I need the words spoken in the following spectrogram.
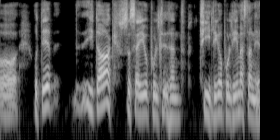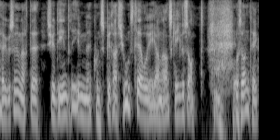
og, og det i dag så sier jo politi, tidligere politimesteren i Haugesund at uh, Sjødin driver med konspirasjonsteorier når han skriver sånt. og sånne ting.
